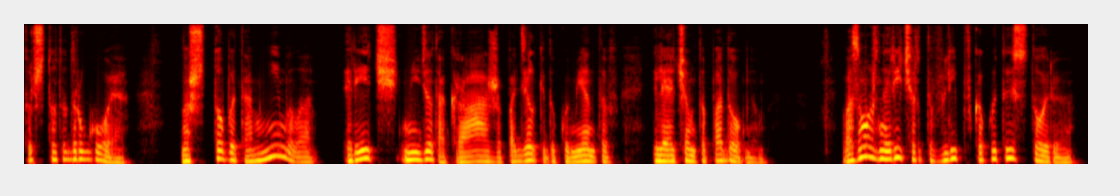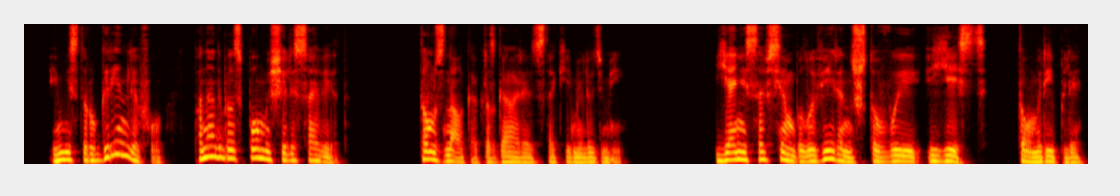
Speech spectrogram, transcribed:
Тут что-то другое. Но что бы там ни было, речь не идет о краже, подделке документов или о чем-то подобном. Возможно, Ричард влип в какую-то историю, и мистеру Гринлифу понадобилась помощь или совет. Том знал, как разговаривать с такими людьми. «Я не совсем был уверен, что вы и есть Том Рипли»,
